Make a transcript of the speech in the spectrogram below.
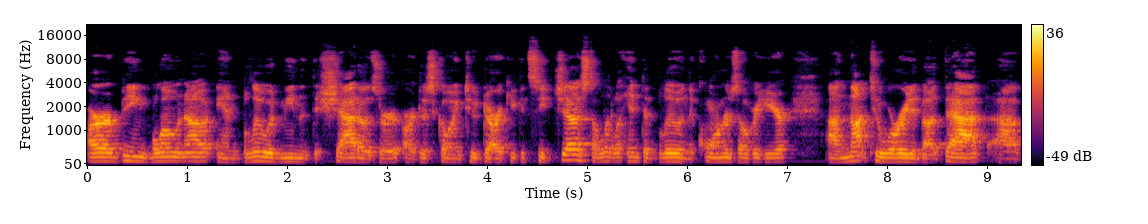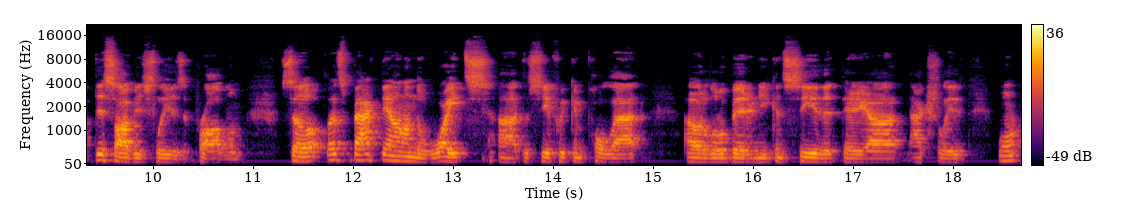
are being blown out, and blue would mean that the shadows are, are just going too dark. You can see just a little hint of blue in the corners over here. I'm not too worried about that. Uh, this obviously is a problem. So let's back down on the whites uh, to see if we can pull that out a little bit and you can see that they uh, actually won't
